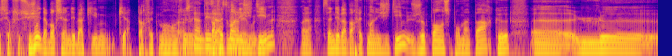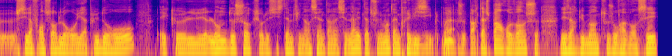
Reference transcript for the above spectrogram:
sur ce sujet. D'abord, c'est un débat qui, qui est parfaitement, Ce serait un euh, désastre, parfaitement hein, légitime. Voilà, c'est un débat parfaitement légitime. Je pense, pour ma part, que euh, le, si la France sort de l'euro, il n'y a plus d'euro et que l'onde de choc sur le système financier international est absolument imprévisible. Voilà. Mm. Je ne partage pas en revanche les arguments toujours avancés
